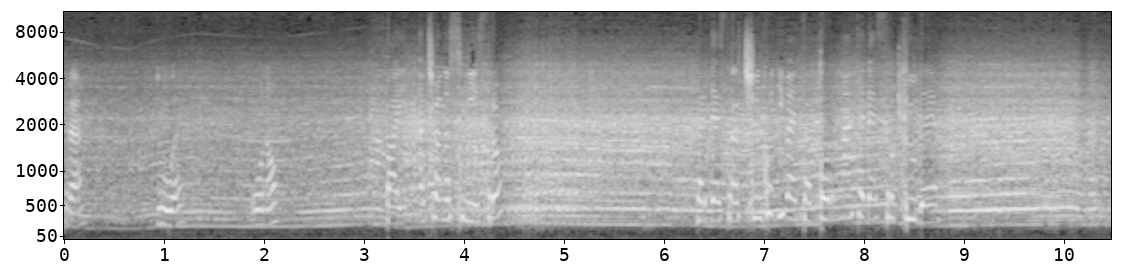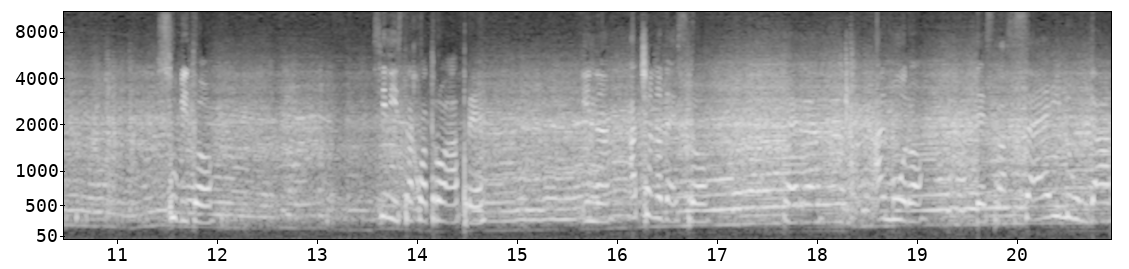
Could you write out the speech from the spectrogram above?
3, 2, 1. Vai, accenno sinistro. Per destra 5 diventa tornante destro, chiude. Subito. Sinistra 4 apre. In accenno destro. Per al muro. Destra 6 lunga.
